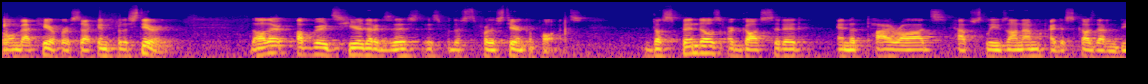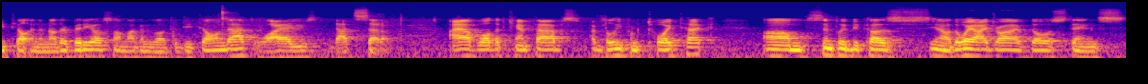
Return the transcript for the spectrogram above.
Going back here for a second for the steering. The other upgrades here that exist is for the, for the steering components. The spindles are gusseted and the tie rods have sleeves on them. I discussed that in detail in another video, so I'm not gonna go into detail on that, why I use that setup. I have welded cam tabs, I believe from ToyTec, um, simply because, you know, the way I drive those things,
